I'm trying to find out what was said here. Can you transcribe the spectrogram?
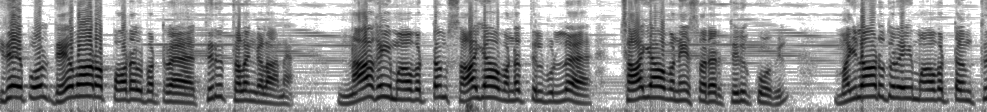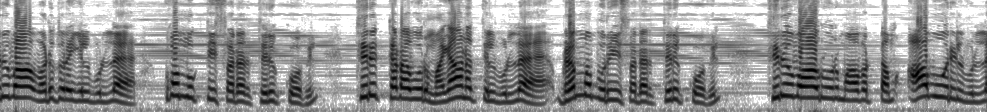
இதேபோல் தேவார பாடல் பெற்ற திருத்தலங்களான நாகை மாவட்டம் சாயாவனத்தில் உள்ள சாயாவனேஸ்வரர் திருக்கோவில் மயிலாடுதுறை மாவட்டம் திருவாவடுதுறையில் உள்ள கோமுக்தீஸ்வரர் திருக்கோவில் திருக்கடவூர் மயானத்தில் உள்ள பிரம்மபுரீஸ்வரர் திருக்கோவில் திருவாரூர் மாவட்டம் ஆவூரில் உள்ள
